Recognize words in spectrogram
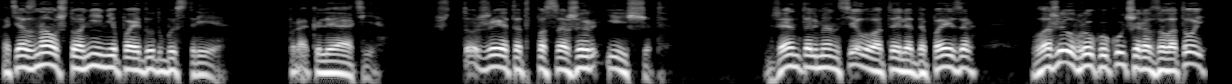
хотя знал, что они не пойдут быстрее. Проклятие! Что же этот пассажир ищет? Джентльмен сел у отеля «Де Пейзер», вложил в руку кучера золотой и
